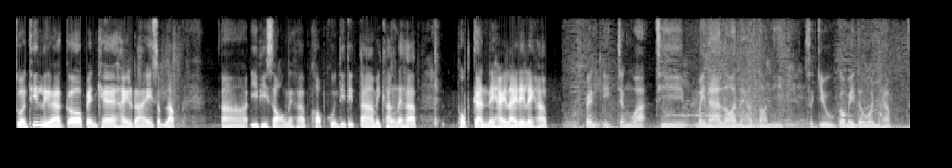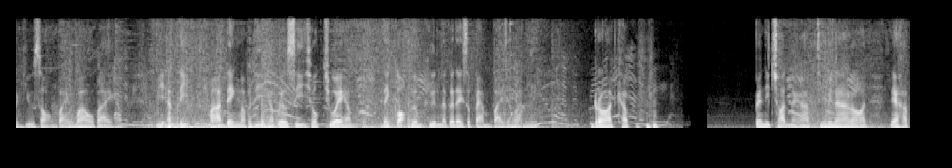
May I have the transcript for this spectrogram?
ส่วนที่เหลือก็เป็นแค่ไฮไลท์สำหรับอ EP 2 นะครับ ขอบคุณที่ติดตามอีกครั้งนะครับ พบกันในไฮไลท์ได้เลยครับ เป็นอีกจังหวะที่ไม่น่ารอดนะครับ ตอนนี้สกิลก็ไม่โดนครับ สกิล2ไปว่าวไปครับ มีอันติมาเด้งมาพอดีครับเวลสี่โชคช่วยครับ ได้เกาะเพิ่มขึ้นแล้วก็ได้สแปมไปจังหวะนี้ รอดครับ เป็นอีกช็อตนะครับที่ไม่น่ารอดเนี่ยครับ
